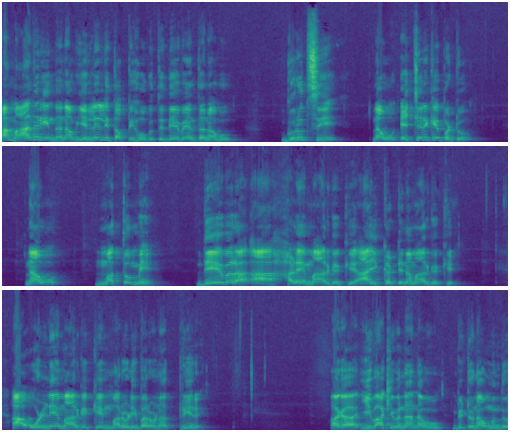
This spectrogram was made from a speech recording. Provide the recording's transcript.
ಆ ಮಾದರಿಯಿಂದ ನಾವು ಎಲ್ಲೆಲ್ಲಿ ತಪ್ಪಿ ಹೋಗುತ್ತಿದ್ದೇವೆ ಅಂತ ನಾವು ಗುರುತಿಸಿ, ನಾವು ಎಚ್ಚರಿಕೆ ಪಟ್ಟು, ನಾವು ಮತ್ತೊಮ್ಮೆ ದೇವರ ಆ ಹಳೆ ಮಾರ್ಗಕ್ಕೆ, ಆ ಇಕ್ಕಟ್ಟಿನ ಮಾರ್ಗಕ್ಕೆ, ಆ ಒಳ್ಳೆ ಮಾರ್ಗಕ್ಕೆ ಮರಳಿ ಬರೋಣ ಪ್ರಿಯರೇ. ಆಗ ಈ ವಾಕ್ಯವನ್ನು ನಾವು ಬಿಟ್ಟು ನಾವು ಮುಂದೆ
